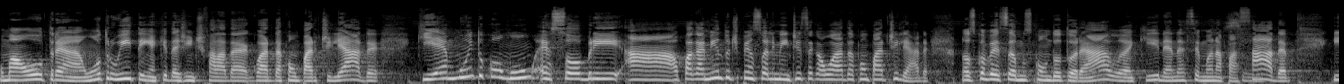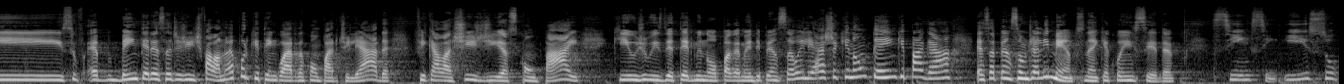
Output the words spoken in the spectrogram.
Uma outra, um outro item aqui da gente falar da guarda compartilhada, que é muito comum, é sobre a, o pagamento de pensão alimentícia com a guarda compartilhada. Nós conversamos com o doutor Alan aqui, né, na semana passada, Sim. e isso é bem interessante a gente falar. Não é porque tem guarda compartilhada, fica lá X dias com o pai, que o juiz determinou o pagamento de pensão, ele acha que não tem que pagar essa pensão de alimentos, né, que é conhecida. Sim, sim. E isso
